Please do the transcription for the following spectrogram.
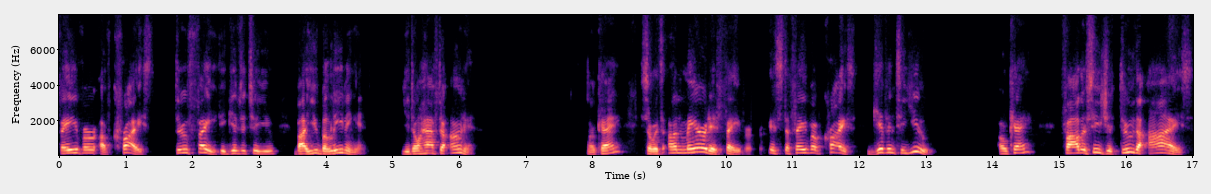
favor of Christ through faith. He gives it to you by you believing it. You don't have to earn it. Okay? So it's unmerited favor. It's the favor of Christ given to you. Okay? Father sees you through the eyes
